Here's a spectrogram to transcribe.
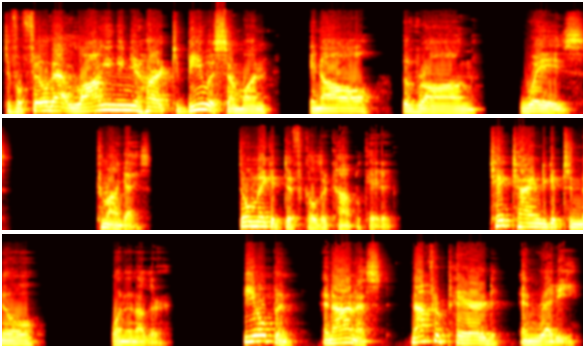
to fulfill that longing in your heart to be with someone in all the wrong ways. Come on, guys. Don't make it difficult or complicated. Take time to get to know one another. Be open and honest, not prepared and ready.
